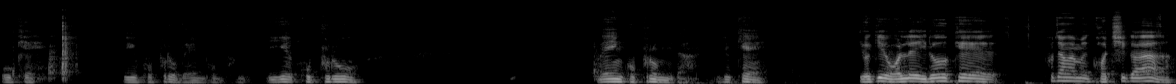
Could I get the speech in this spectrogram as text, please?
오케이. 이게 고프로 메인 본품 이게 고프로 메인 고프로입니다. 이렇게 여기 원래 이렇게 포장하면 거치가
